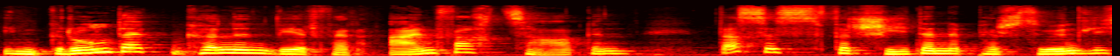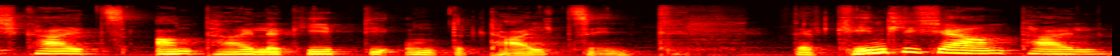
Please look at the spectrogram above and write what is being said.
Im Grunde können wir vereinfacht sagen, dass es verschiedene Persönlichkeitsanteile gibt, die unterteilt sind. Der kindliche Anteil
